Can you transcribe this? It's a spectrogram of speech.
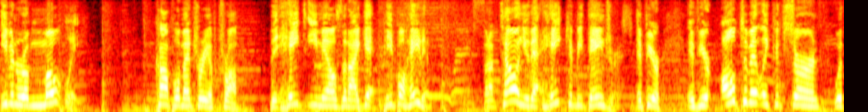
even remotely complimentary of Trump. The hate emails that I get. People hate him. But I'm telling you that hate can be dangerous. If you're if you're ultimately concerned with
